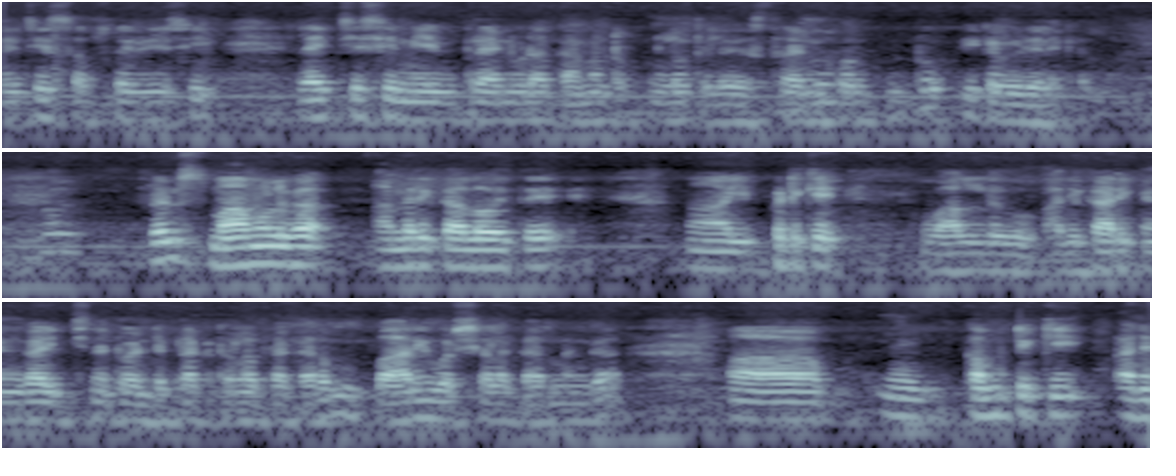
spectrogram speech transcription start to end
దయచేసి సబ్స్క్రైబ్ చేసి లైక్ చేసి మీ అభిప్రాయాన్ని కూడా కామెంట్ రూపంలో తెలియజేస్తారని కోరుకుంటూ ఇక వీడియోలోకి వెళ్దాం. ఫ్రెండ్స్ మామూలుగా అమెరికాలో అయితే ఇప్పటికే వాళ్ళు అధికారికంగా ఇచ్చినటువంటి ప్రకటనల ప్రకారం భారీ వర్షాల కారణంగా ఆ, కమ్టికి అనే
